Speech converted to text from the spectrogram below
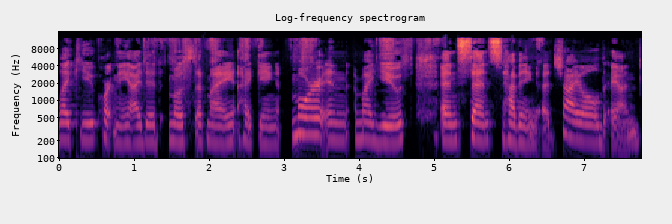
like you, Courtney, I did most of my hiking more in my youth. And since having a child and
